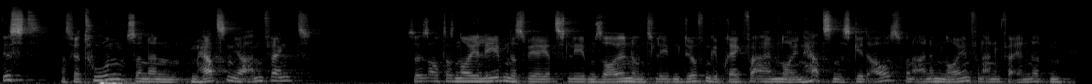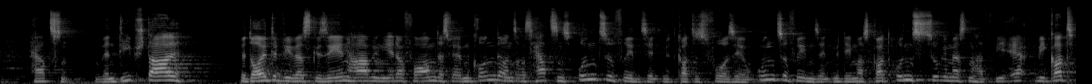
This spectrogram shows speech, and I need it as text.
ist, was wir tun, sondern im Herzen ja anfängt, so ist auch das neue Leben, das wir jetzt leben sollen und leben dürfen, geprägt von einem neuen Herzen. Es geht aus von einem neuen, von einem veränderten Herzen. Und wenn Diebstahl bedeutet, wie wir es gesehen haben, in jeder Form, dass wir im Grunde unseres Herzens unzufrieden sind mit Gottes Vorsehung, unzufrieden sind mit dem, was Gott uns zugemessen hat, wie, er, wie Gott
